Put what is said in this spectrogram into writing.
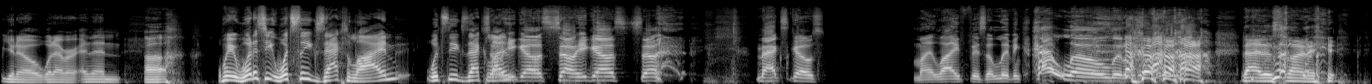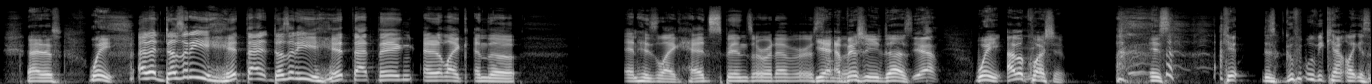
you know whatever and then Uh, wait what is he what's the exact line what's the exact line? So line he goes. So he goes. So Max goes. My life is a living. Hello, little. that is funny. That is wait. and then doesn't he hit that doesn't he hit that thing and it like and the and his like head spins or whatever or Yeah, something? eventually he does. yeah. Wait, I have a question. Is can, does Goofy movie count? Like, is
